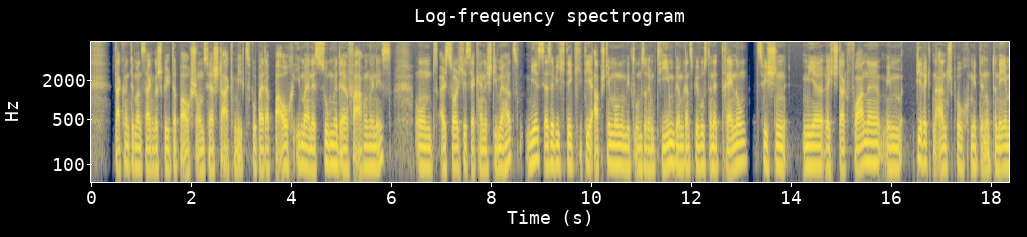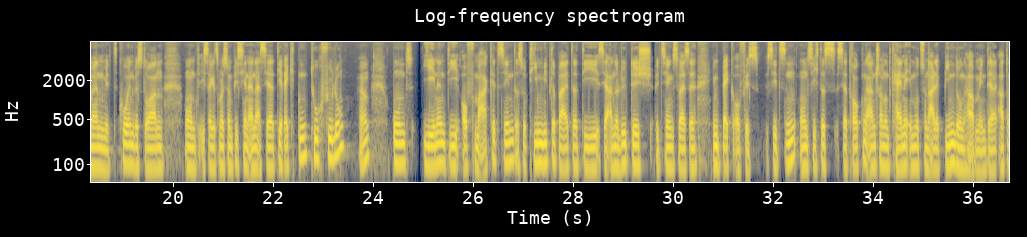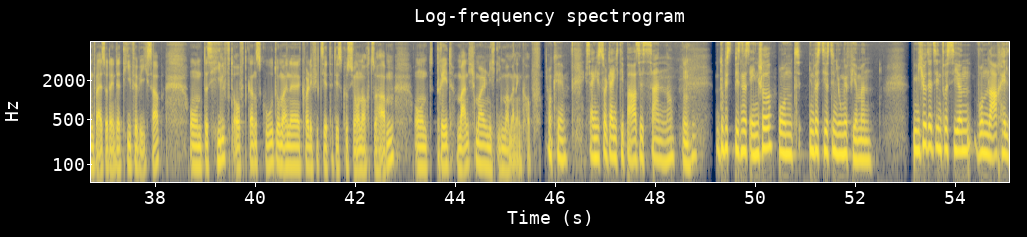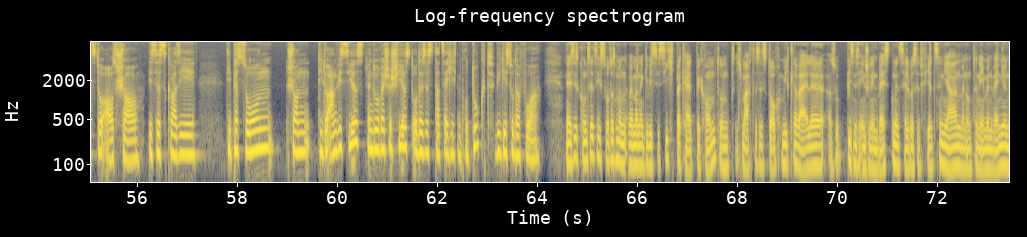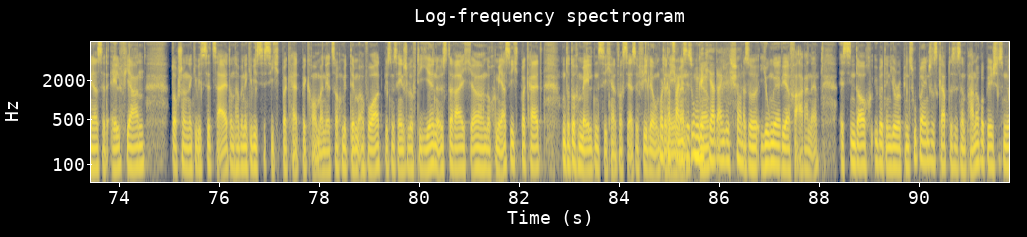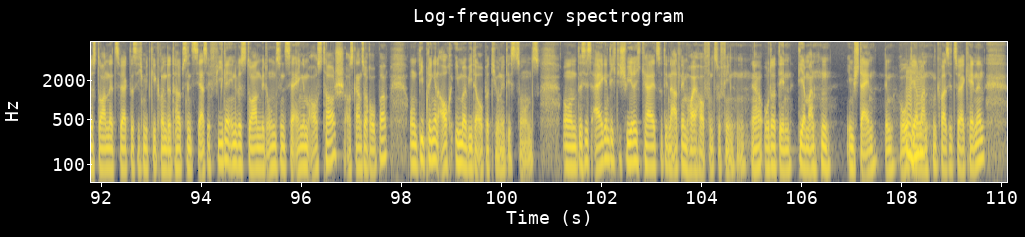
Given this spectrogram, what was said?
Da könnte man sagen, da spielt der Bauch schon sehr stark mit, wobei der Bauch immer eine Summe der Erfahrungen ist und als solches ja keine Stimme hat. Mir ist sehr, sehr wichtig die Abstimmung mit unserem Team. Wir haben ganz bewusst eine Trennung zwischen mir recht stark vorne im direkten Anspruch mit den Unternehmen, mit Co-Investoren und ich sage jetzt mal so ein bisschen einer sehr direkten Tuchfühlung ja, und jenen, die off-market sind, also Teammitarbeiter, die sehr analytisch beziehungsweise im Backoffice sitzen und sich das sehr trocken anschauen und keine emotionale Bindung haben in der Art und Weise oder in der Tiefe, wie ich es habe. Und das hilft oft ganz gut, um eine qualifizierte Diskussion auch zu haben und dreht manchmal nicht immer meinen Kopf. Okay. Ist eigentlich, sollte eigentlich die Basis sein. Ne? Mhm. Du bist Business Angel und investierst in junge Firmen. Mich würde jetzt interessieren, wonach hältst du Ausschau? Ist es quasi die Person schon, die du anvisierst, wenn du recherchierst, oder ist es tatsächlich ein Produkt? Wie gehst du da vor? Ja, es ist grundsätzlich so, dass man, wenn man eine gewisse Sichtbarkeit bekommt, und ich mache das jetzt doch mittlerweile, also Business Angel Investment selber seit 14 Jahren, mein Unternehmen Venunaire seit 11 Jahren, doch schon eine gewisse Zeit und habe eine gewisse Sichtbarkeit bekommen. Jetzt auch mit dem Award Business Angel of the Year in Österreich äh, noch mehr Sichtbarkeit und dadurch melden sich einfach sehr, sehr viele Unternehmen. Ich sagen, es ist umgekehrt ja. eigentlich schon. Also junge wie erfahrene. Es sind auch über den European Super Angels Club, das ist ein paneuropäisches Investorennetzwerk, das ich mitgegründet habe, sind sehr, sehr viele Investoren mit uns in sehr engem Austausch aus ganz Europa und die bringen auch immer wieder Opportunities zu uns. Und es ist eigentlich die Schwierigkeit, so die Nadel im Heuhaufen zu finden ja, oder den Diamanten im Stein, dem Rohdiamanten mhm. quasi zu erkennen.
